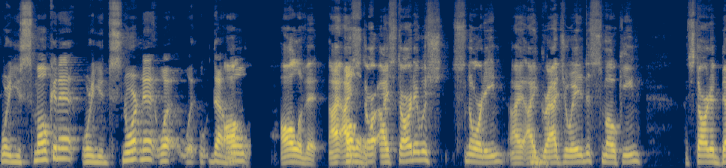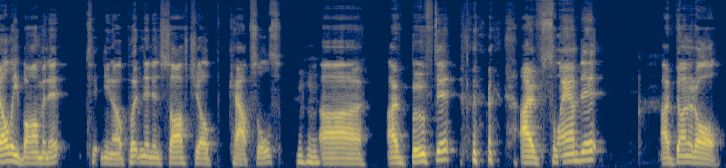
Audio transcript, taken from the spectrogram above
Were you smoking it? Were you snorting it? What, what that all, whole all of it. I, I start. It. I started with sh- snorting. I, mm-hmm. I, graduated to smoking. I started belly bombing it. To, you know, putting it in soft gel capsules. Mm-hmm. Uh, I've boofed it. I've slammed it. I've done it all.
